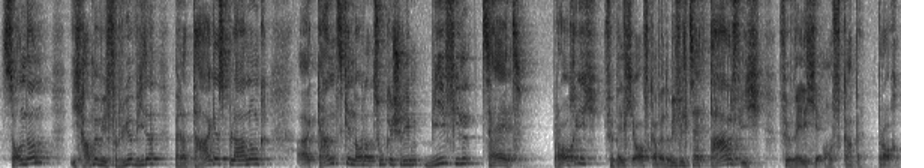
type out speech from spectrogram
sondern ich habe mir wie früher wieder bei der Tagesplanung äh, ganz genau dazu geschrieben, wie viel Zeit brauche ich für welche Aufgabe oder wie viel Zeit darf ich für welche Aufgabe brauchen,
